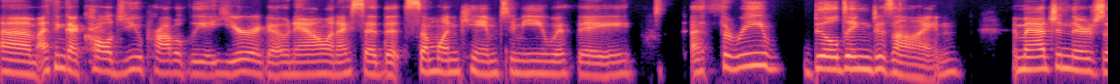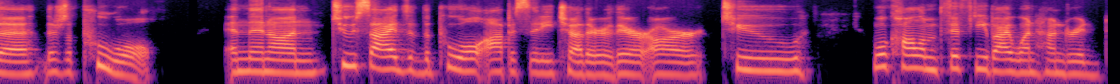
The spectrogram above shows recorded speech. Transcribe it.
um i think i called you probably a year ago now and i said that someone came to me with a a three building design. Imagine there's a there's a pool and then on two sides of the pool opposite each other there are two we'll call them 50 by 100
